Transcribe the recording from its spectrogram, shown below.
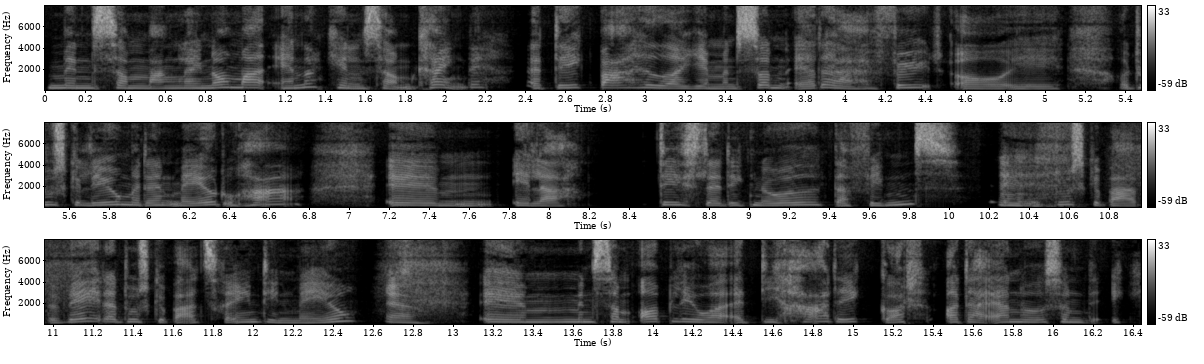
men som mangler enormt meget anerkendelse omkring det. At det ikke bare hedder, jamen sådan er det at have født, og, øh, og du skal leve med den mave, du har. Øh, eller det er slet ikke noget, der findes. Mm. Du skal bare bevæge dig, du skal bare træne din mave. Ja. Øhm, men som oplever, at de har det ikke godt, og der er noget, som, det ikke,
